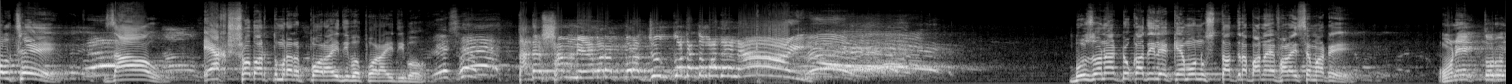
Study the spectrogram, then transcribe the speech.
বলছে, যাও। একশো বার তোমরা পড়াই দিব পড়াই দিব। তাদের সামনে এবার পড়ার যোগ্যতা তোমাদের নাই। বুঝো না টোকা দিলে কেমন উস্তাদরা বানায় ফাড়াইছে মাঠে। অনেক তরুণ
